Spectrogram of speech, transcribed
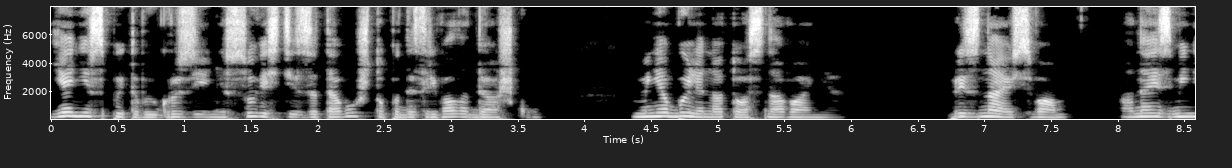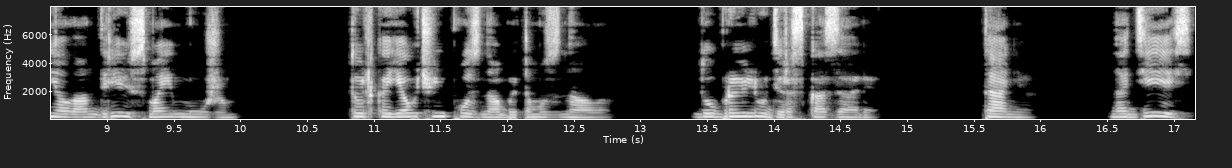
Я не испытываю грузения совести из-за того, что подозревала Дашку. У меня были на то основания. Признаюсь вам, она изменяла Андрею с моим мужем. Только я очень поздно об этом узнала. Добрые люди рассказали. Таня, надеюсь,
